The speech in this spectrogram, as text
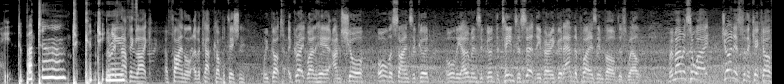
Hit the button. There is nothing like a final of a cup competition. We've got a great one here, I'm sure. All the signs are good, all the omens are good, the teams are certainly very good, and the players involved as well. We're moments away. Join us for the kickoff,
